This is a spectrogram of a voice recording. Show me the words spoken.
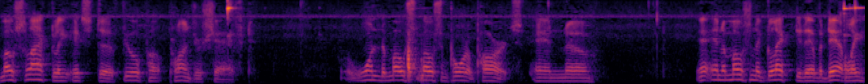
most likely, it's the fuel pump plunger shaft. One of the most most important parts, and uh, and the most neglected, evidently.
